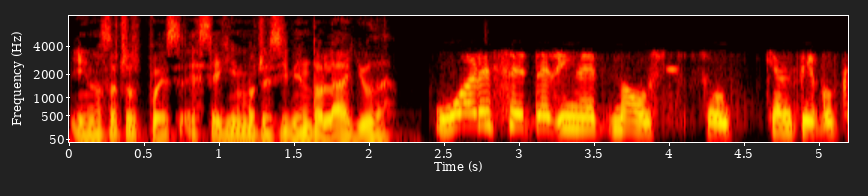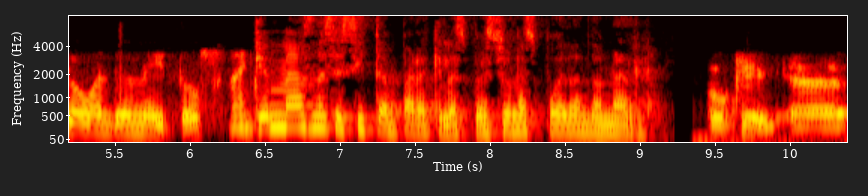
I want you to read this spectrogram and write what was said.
y nosotros pues eh, seguimos recibiendo la ayuda. What is it that you need most? So, can people go and donate those things? ¿Qué más necesitan para que las personas puedan donarlo? Okay, uh,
